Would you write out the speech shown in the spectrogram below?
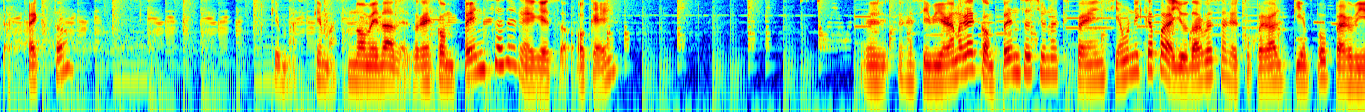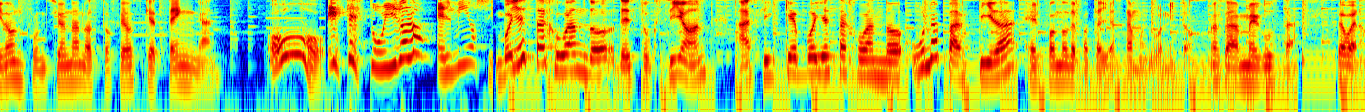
Perfecto. ¿Qué más? ¿Qué más? Novedades. Recompensa de regreso. Ok. Re- recibirán recompensas y una experiencia única para ayudarles a recuperar el tiempo perdido en función a los trofeos que tengan. ¡Oh! ¿Este es tu ídolo? El mío sí. Voy a estar jugando Destrucción, así que voy a estar jugando una partida. El fondo de pantalla está muy bonito, o sea, me gusta. Pero bueno,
